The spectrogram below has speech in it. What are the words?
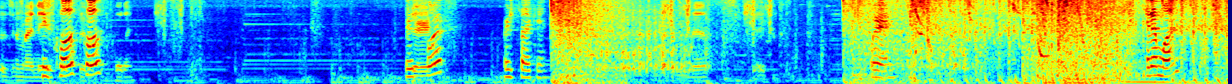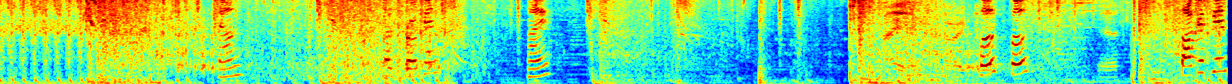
Those are my names. He's close, the close. building. First floor? Or second? Miss. Six. Where? Hit him once. Down. That's broken. Nice. I am sorry. kid. Close, close. Yeah. Soccer skin.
